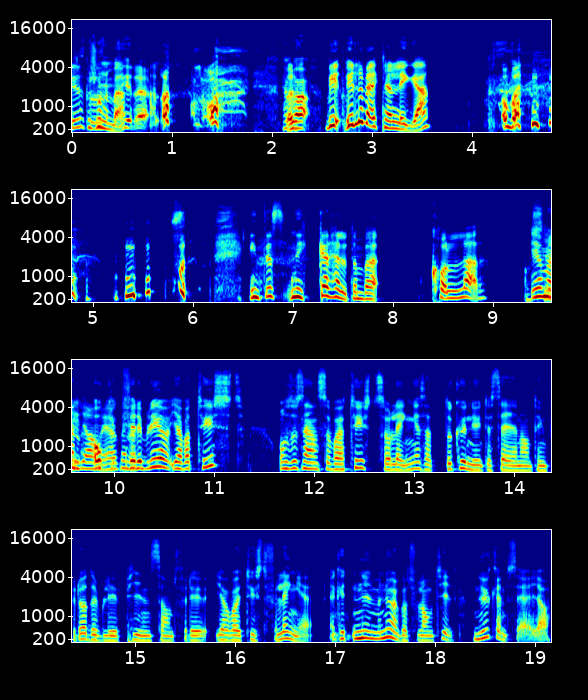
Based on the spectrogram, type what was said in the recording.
är Personen bara, hallå, hallå. Bara, vill, vill du verkligen ligga? Och bara, inte nickar heller utan bara kollar. Och ja, men, ja och, för det blev, jag var tyst och så sen så var jag tyst så länge så att då kunde jag inte säga någonting för då hade det blivit pinsamt för det, jag var ju tyst för länge. Jag kan, nu, men nu har det gått för lång tid. Nu kan inte säga ja.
